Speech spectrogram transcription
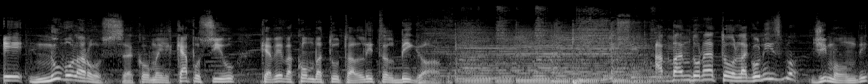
e Nuvola Rossa, come il capo Sioux che aveva combattuto a Little Big Horn. Abbandonato l'agonismo, Gimondi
